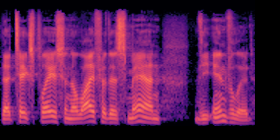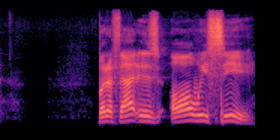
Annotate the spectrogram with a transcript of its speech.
that takes place in the life of this man, the invalid. But if that is all we see,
